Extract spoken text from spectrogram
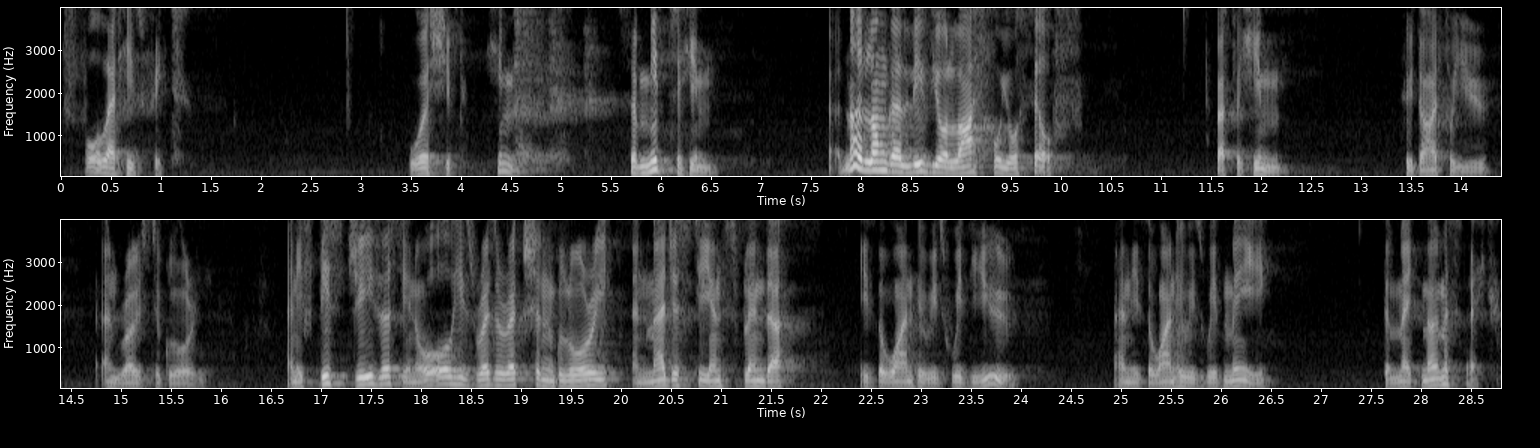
fall at his feet. Worship him. Submit to him. No longer live your life for yourself, but for him who died for you and rose to glory. And if this Jesus, in all his resurrection glory and majesty and splendor, is the one who is with you and is the one who is with me, then make no mistake,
